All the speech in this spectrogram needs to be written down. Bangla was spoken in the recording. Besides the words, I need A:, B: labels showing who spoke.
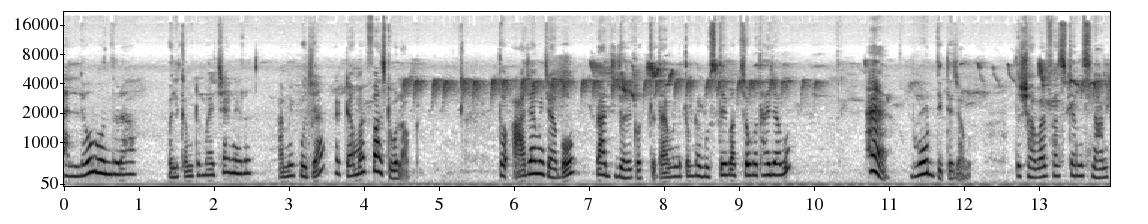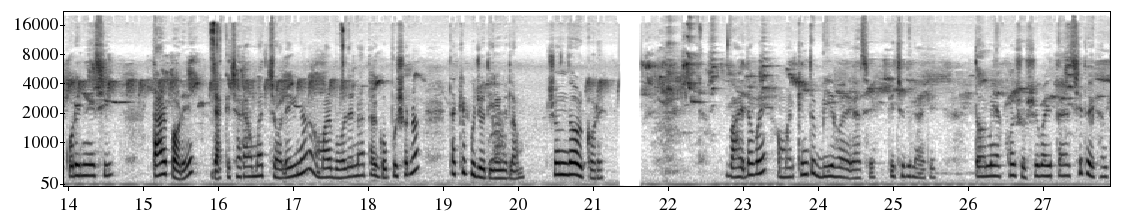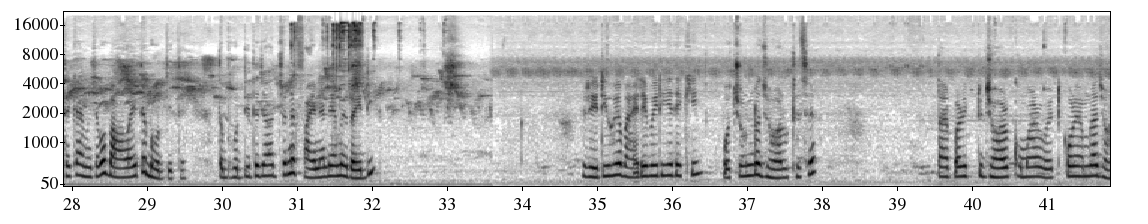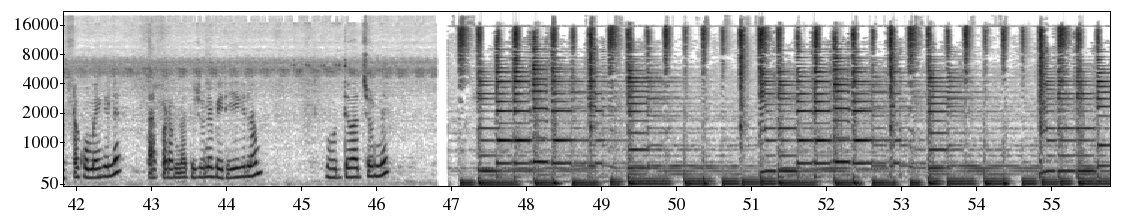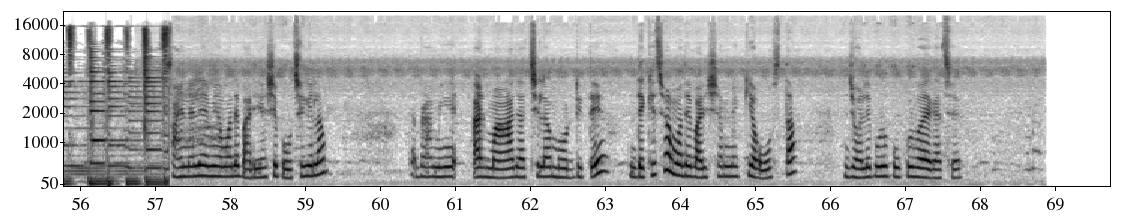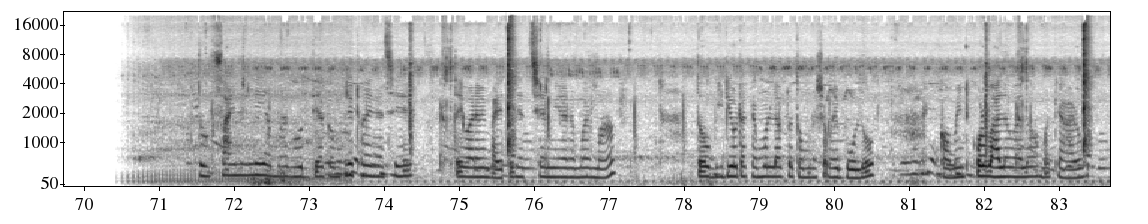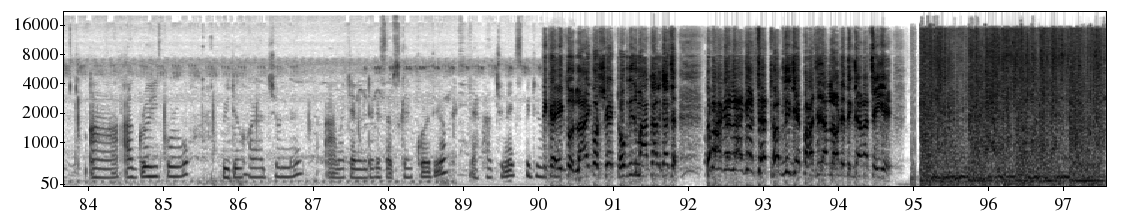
A: হ্যালো বন্ধুরা ওয়েলকাম টু মাই চ্যানেল আমি পূজা, এটা আমার ফার্স্ট ব্লগ তো আজ আমি যাব রাজ্য জয় করতে। তার মানে তোমরা বুঝতেই পারছ কোথায় যাব? হ্যাঁ ভোট দিতে যাব। তো সবার ফার্স্টে আমি স্নান করে নিয়েছি। তারপরে যাকে ছাড়া আমার চলেই না, আমার বলে না, তার গোপুসোনা তাকে পুজো দিয়ে নিলাম। সুন্দর করে। বাই দ্য ওয়ে আমার কিন্তু বিয়ে হয়ে গেছে কিছুদিন আগে। তো আমি এখন শ্বশুরবাড়িতে আছি, তো এখান থেকে আমি যাব বাবা বাড়িতে ভোট দিতে। তো ভোট দিতে যাওয়ার জন্য ফাইনালি আমি রেডি রেডি হয়ে বাইরে বেরিয়ে দেখি প্রচণ্ড ঝড় উঠেছে। তারপর একটু ঝড় কমার ওয়েট করে আমরা ঝড়টা কমে গেলে তারপর আমরা দুজনে বেরিয়ে গেলাম ভোট দেওয়ার জন্যে। ফাইনালি আমি আমাদের বাড়ি এসে পৌঁছে গেলাম। তারপর আমি আর মা যাচ্ছিলাম ভোট দিতে। দেখেছ আমাদের বাড়ির সামনে কি অবস্থা? জলে পুরো পুকুর হয়ে গেছে। তো ফাইনালি আমার ভোট দেওয়া কমপ্লিট হয়ে গেছে। তো এবার আমি বাড়িতে যাচ্ছি আমি আর আমার মা। তো ভিডিওটা কেমন লাগল তোমরা সবাই বলো। কমেন্ট করো ভালো ভালো, আমাকে আরও আগ্রহী করো। ভিডিও করার জন্য আমার চ্যানেলটাকে সাবস্ক্রাইব করে দিও দেখা হচ্ছে নেক্সট ভিডিও
B: ठीक है एक तो लाइक और शेयर ठोक दीजिए महाकाल का धमाके लाइक और शेयर ठोक दीजिए पांच हजार लौटे दिख जाना चाहिए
